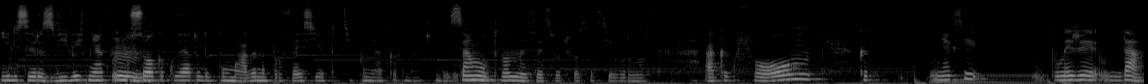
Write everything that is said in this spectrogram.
или се развива и в някаква mm. посока, която да помага на професията ти по някакъв начин. Да Само отвън не се случва със сигурност. А какво... Как, някакси понеже, да,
